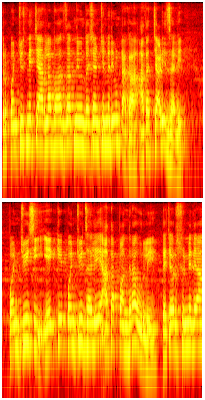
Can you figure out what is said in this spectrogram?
तर पंचवीसने चारला भाग जात नेऊन दशांश चिन्ह देऊन टाका. आता चाळीस झाले. पंचवीस एके पंचवीस झाले आता पंधरा उरले. त्याच्यावर शून्य द्या.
